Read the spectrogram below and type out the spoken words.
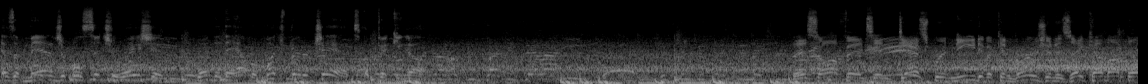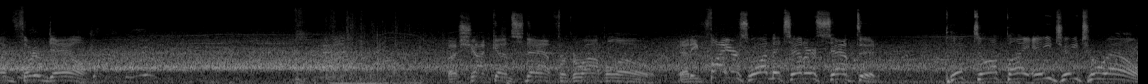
as a manageable situation, one that they have a much better chance of picking up. This offense in desperate need of a conversion as they come up on third down. A shotgun snap for Garoppolo. And he fires one that's intercepted. Picked off by A.J. Terrell.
